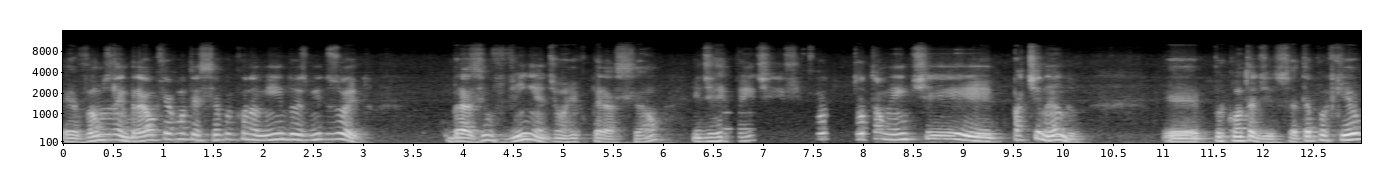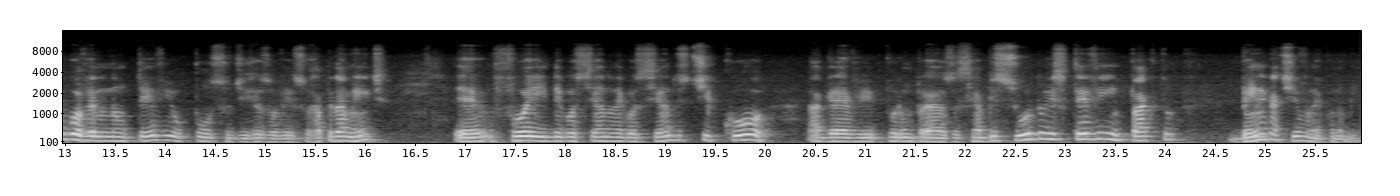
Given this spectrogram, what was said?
é, vamos lembrar o que aconteceu com a economia em 2018. O Brasil vinha de uma recuperação e, de repente, ficou totalmente patinando é, por conta disso. Até porque o governo não teve o pulso de resolver isso rapidamente é, foi negociando, negociando, esticou a greve por um prazo assim, absurdo, e isso teve impacto bem negativo na economia.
